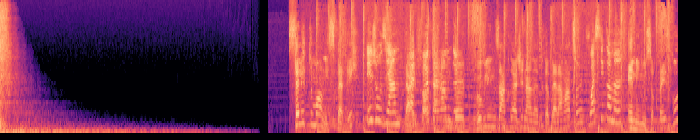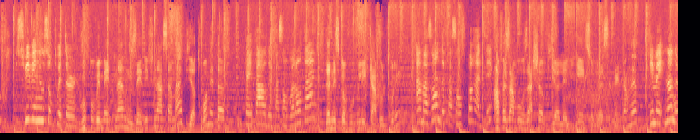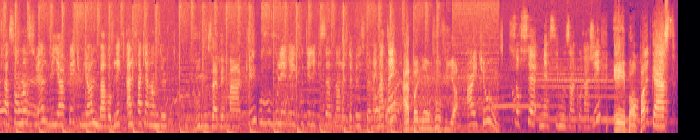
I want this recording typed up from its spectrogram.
Monde, ici Patrick et Josiane d'Alpha 42. Vous voulez nous encourager dans notre belle aventure? Voici comment. Aimez-nous sur Facebook. Suivez-nous sur Twitter. Vous pouvez maintenant nous aider financièrement via trois méthodes. PayPal de façon volontaire. Donnez ce que vous voulez quand vous le voulez. Amazon de façon sporadique. En faisant vos achats via le lien sur le site Internet. Et maintenant de façon mensuelle via Patreon baroblique Alpha 42 vous nous avez manqué ou vous voulez réécouter l'épisode dans l'autobus demain matin, abonnez-vous via iTunes. Sur ce, merci de nous encourager et bon, bon podcast. podcast.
